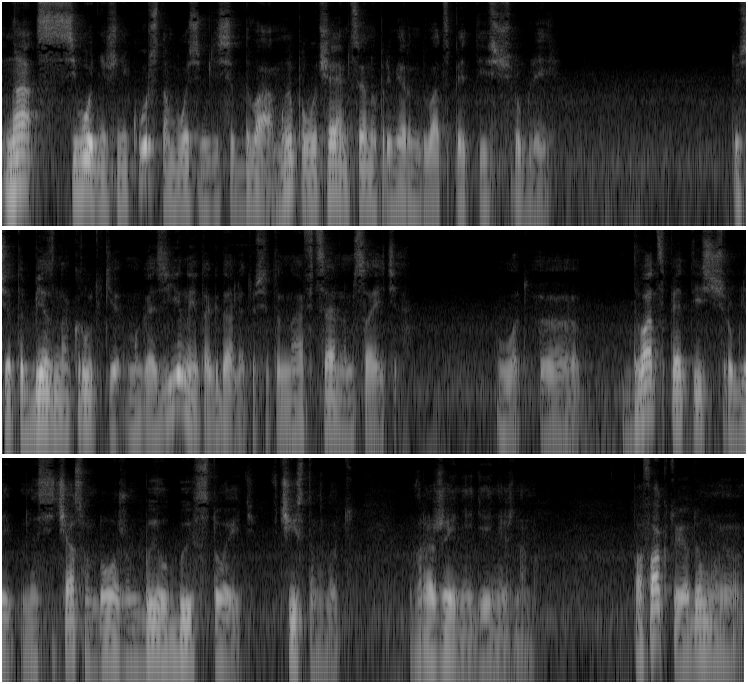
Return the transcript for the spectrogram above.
на сегодняшний курс, там 82, мы получаем цену примерно 25 тысяч рублей. То есть это без накрутки магазина и так далее. То есть это на официальном сайте. Вот. 25 э, тысяч рублей на сейчас он должен был бы стоить в чистом вот выражении денежном. По факту, я думаю,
